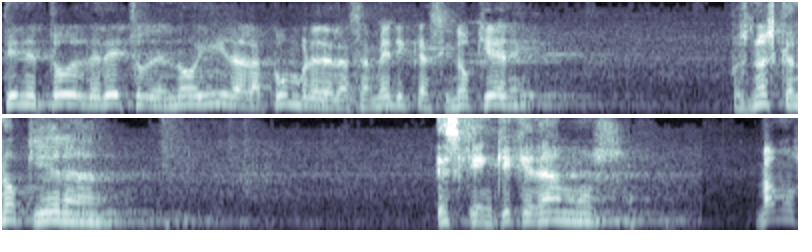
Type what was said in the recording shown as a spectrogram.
Tiene todo el derecho de no ir a la cumbre de las Américas si no quiere. Pues no es que no quiera, es que en qué quedamos. ¿Vamos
